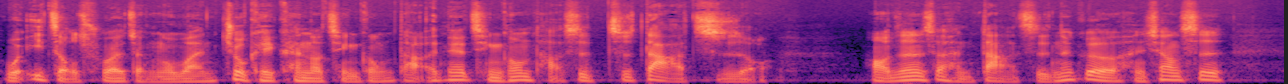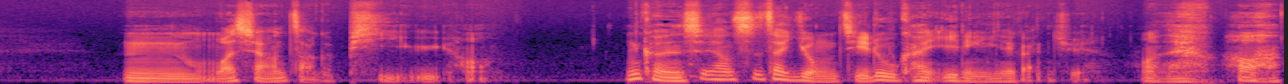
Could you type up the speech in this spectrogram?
我一走出来转个弯就可以看到晴空塔，那个晴空塔是之大只哦，哦，真的是很大只，那个很像是，嗯，我想找个譬喻哈。你可能是像是在永吉路看一零一的感觉，哦，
